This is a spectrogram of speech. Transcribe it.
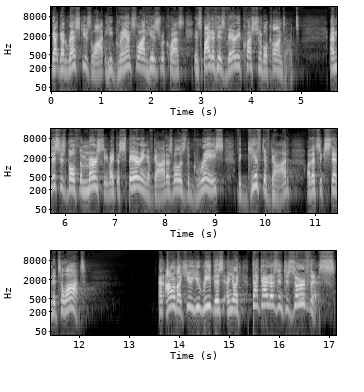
God, rescues Lot. He grants Lot his request in spite of his very questionable conduct. And this is both the mercy, right, the sparing of God, as well as the grace, the gift of God uh, that's extended to Lot. And I don't know about you, you read this and you're like, that guy doesn't deserve this.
